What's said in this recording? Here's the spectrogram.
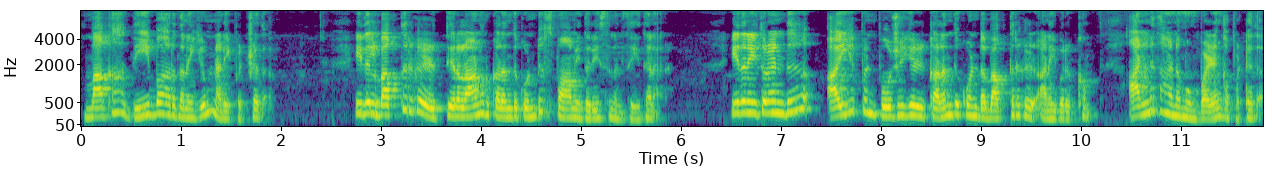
மகா தீபாரதனையும் நடைபெற்றது. இதில் பக்தர்கள் திரளானோர் கலந்து கொண்டு சுவாமி தரிசனம் செய்தனர். இதனைத் தொடர்ந்து ஐயப்பன் பூஜையில் கலந்து கொண்ட பக்தர்கள் அனைவருக்கும் அன்னதானமும் வழங்கப்பட்டது.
